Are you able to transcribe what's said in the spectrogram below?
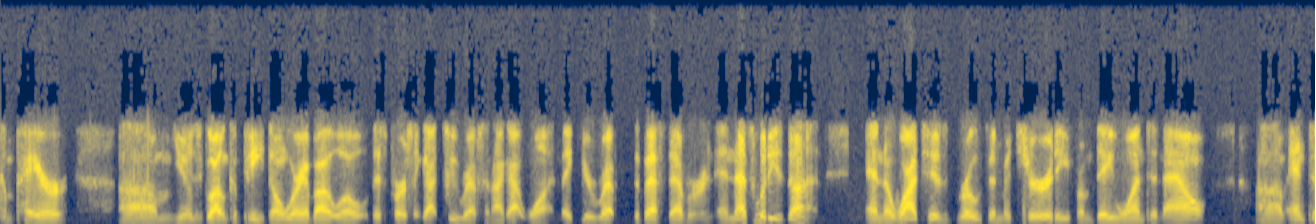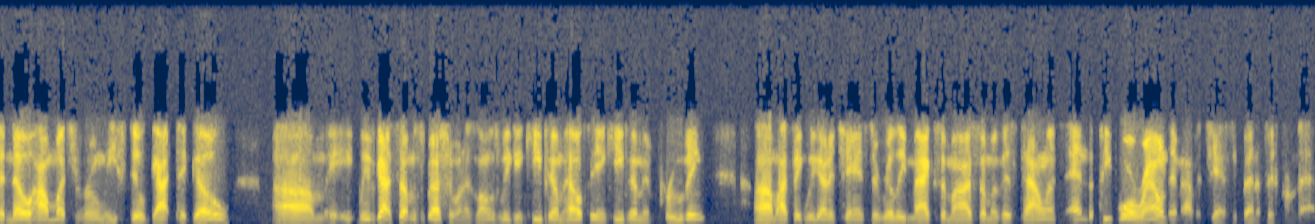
compare. Um, you know, just go out and compete. Don't worry about well, this person got two reps and I got one. Make your rep the best ever, and, and that's what he's done. And to watch his growth and maturity from day one to now, um, and to know how much room he's still got to go, um, we've got something special. And as long as we can keep him healthy and keep him improving, um, I think we got a chance to really maximize some of his talents, and the people around him have a chance to benefit from that.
